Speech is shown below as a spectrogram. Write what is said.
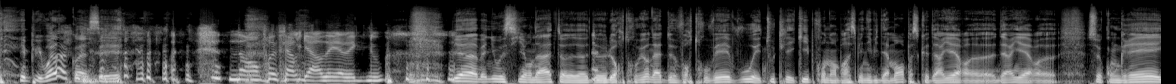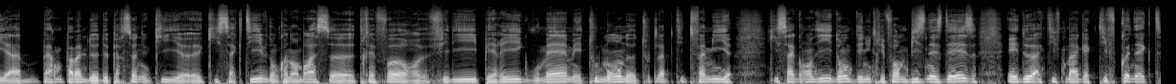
et puis voilà quoi. C'est. non, on préfère le garder avec nous. bien, ben nous aussi, on a hâte euh, de le retrouver, on a hâte de vous retrouver, vous et toute l'équipe qu'on embrasse bien évidemment, parce que derrière, euh, derrière ce congrès, il y a pas mal de, de personnes qui, qui s'activent Donc on embrasse euh, très fort euh, Philippe, Eric, vous-même et tout le monde, toute la petite famille qui s'agrandit donc des Nutriform Business Days et de Active Mag, Active Connect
